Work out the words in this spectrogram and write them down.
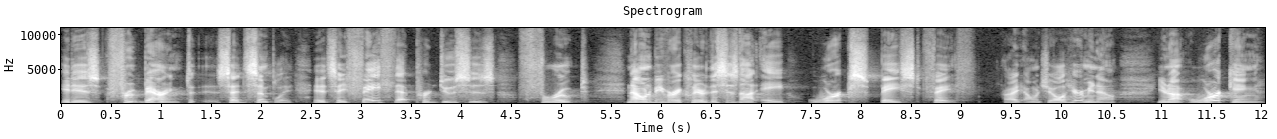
It is fruit bearing, said simply. It's a faith that produces fruit. Now, I want to be very clear this is not a works based faith, right? I want you all to hear me now. You're not working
